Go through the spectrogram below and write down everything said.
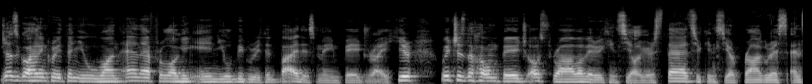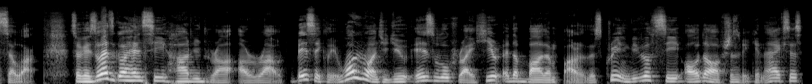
just go ahead and create a new one and after logging in, you'll be greeted by this main page right here, which is the home page of Strava where you can see all your stats, you can see your progress and so on. So guys, let's go ahead and see how to draw a route. Basically, what we want to do is look right here at the bottom part of the screen. We will see all the options we can access,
